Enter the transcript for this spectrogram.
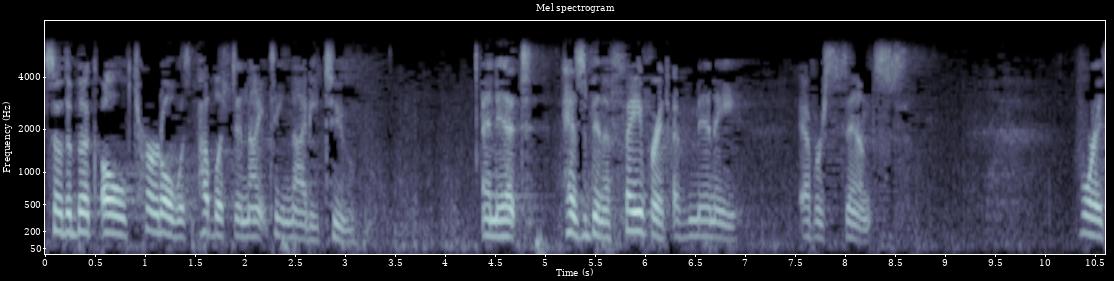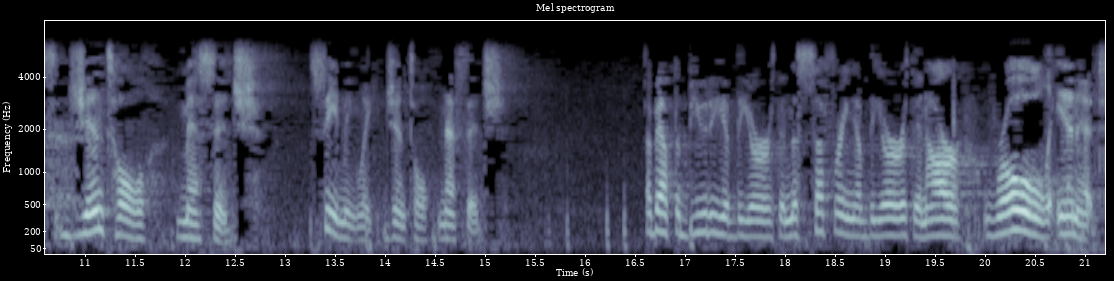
So the book Old Turtle was published in 1992, and it has been a favorite of many ever since for its gentle message, seemingly gentle message about the beauty of the earth and the suffering of the earth and our role in it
